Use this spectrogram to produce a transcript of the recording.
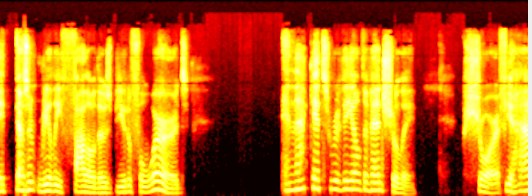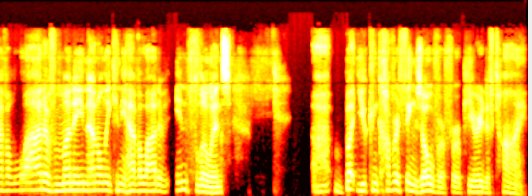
it doesn't really follow those beautiful words. And that gets revealed eventually. Sure. If you have a lot of money, not only can you have a lot of influence, uh, but you can cover things over for a period of time.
